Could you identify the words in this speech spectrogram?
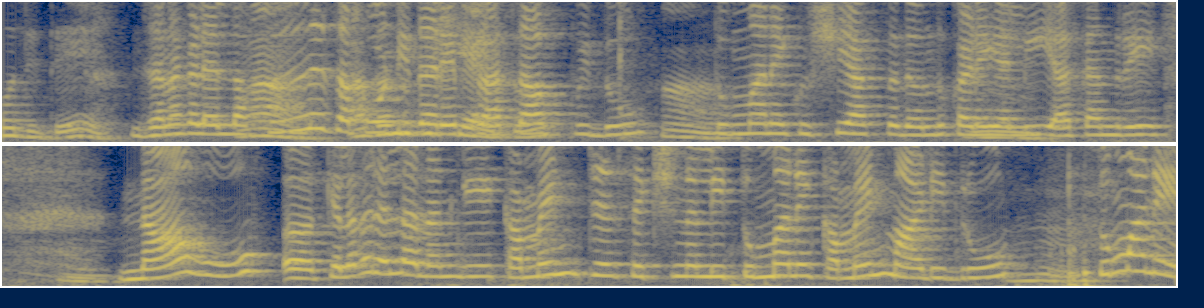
ಓದಿದೆ ಜನಗಳೆಲ್ಲ ಫುಲ್ ಸಪೋರ್ಟ್ ಇದ್ದಾರೆ ಪ್ರತಾಪ್ ಇದು ತುಂಬಾನೇ ಖುಷಿ ಆಗ್ತದೆ ಒಂದು ಕಡೆಯಲ್ಲಿ ಯಾಕಂದ್ರೆ ನಾವು ಕೆಲವರೆಲ್ಲ ನನಗೆ ಕಮೆಂಟ್ ಸೆಕ್ಷನ್ ಅಲ್ಲಿ ತುಂಬಾನೇ ಕಮೆಂಟ್ ಮಾಡಿದ್ರು. ತುಂಬಾನೇ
